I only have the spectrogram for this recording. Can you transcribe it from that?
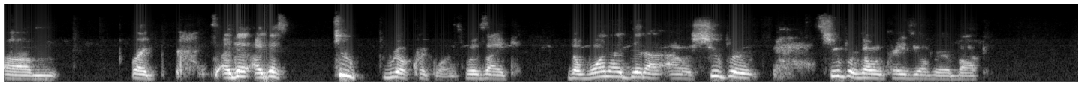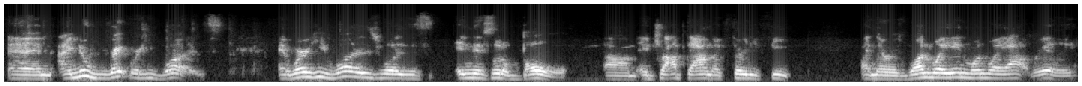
Um, like I guess I guess two real quick ones was like the one I did. I, I was super super going crazy over a buck. And I knew right where he was. And where he was was in this little bowl. Um, it dropped down like 30 feet. And there was one way in, one way out, really.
